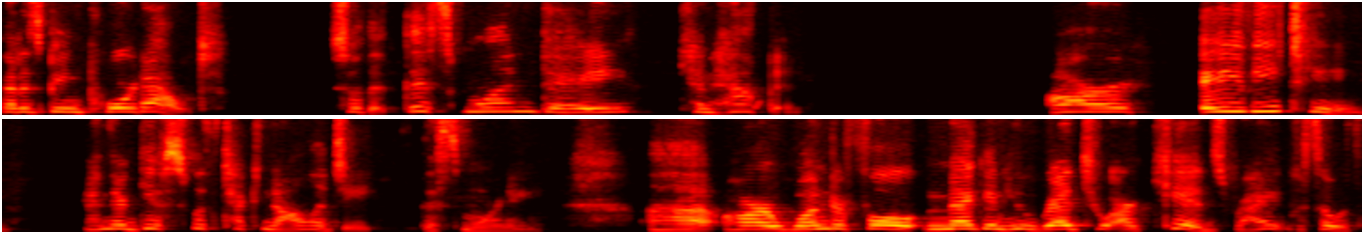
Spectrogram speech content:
that is being poured out so that this one day can happen. Our AV team and their gifts with technology this morning. Uh, our wonderful Megan who read to our kids, right? So with,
